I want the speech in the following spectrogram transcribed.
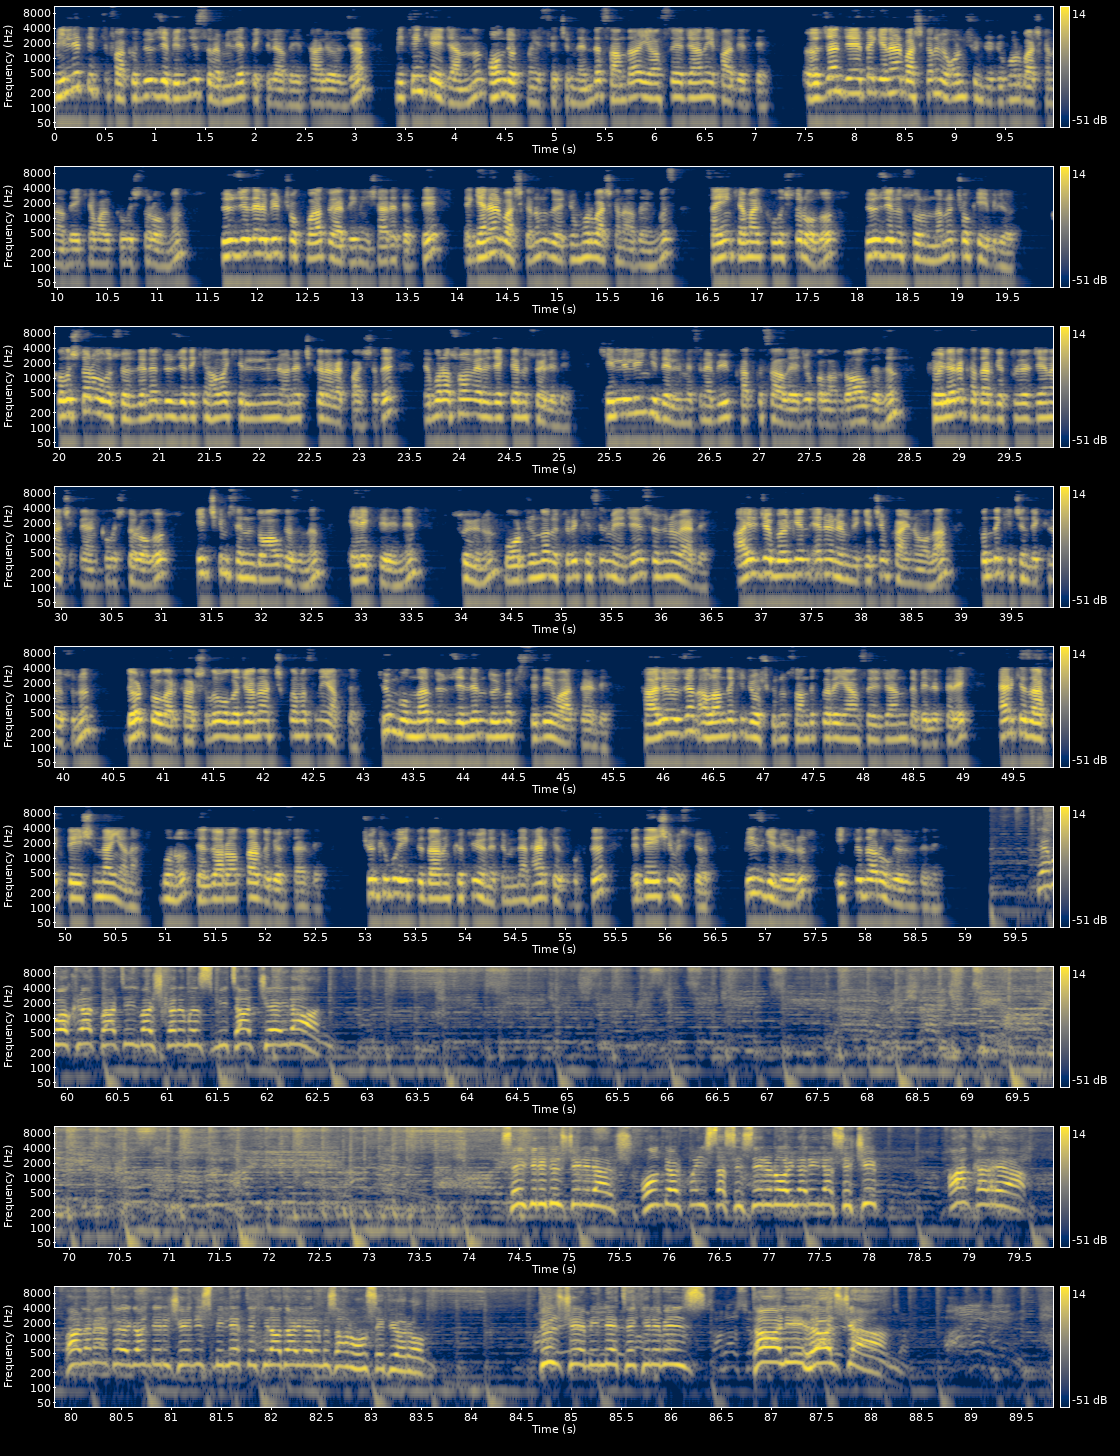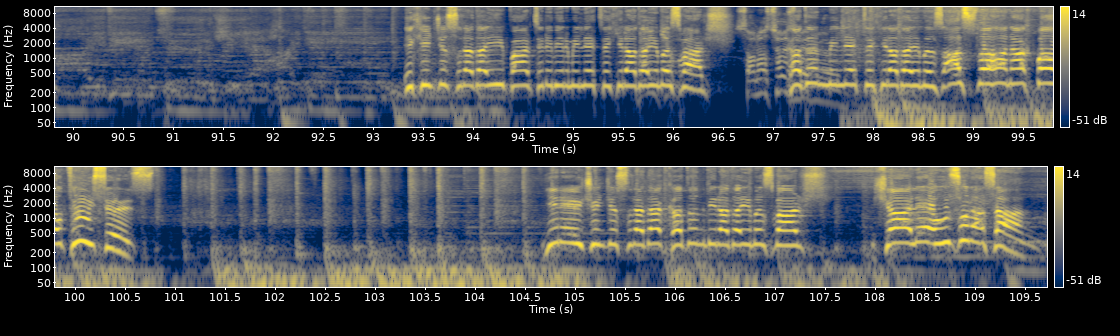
Millet İttifakı Düzce 1. sıra milletvekili adayı Talih Özcan, miting heyecanının 14 Mayıs seçimlerinde sandığa yansıyacağını ifade etti. Özcan, CHP Genel Başkanı ve 13. Cumhurbaşkanı adayı Kemal Kılıçdaroğlu'nun Düzcelere birçok vaat verdiğini işaret etti ve Genel Başkanımız ve Cumhurbaşkanı adayımız Sayın Kemal Kılıçdaroğlu Düzce'nin sorunlarını çok iyi biliyor. Kılıçdaroğlu sözlerine Düzce'deki hava kirliliğini öne çıkararak başladı ve buna son vereceklerini söyledi. Kirliliğin giderilmesine büyük katkı sağlayacak olan doğalgazın köylere kadar götürüleceğini açıklayan Kılıçdaroğlu, hiç kimsenin doğalgazının, elektriğinin, suyunun borcundan ötürü kesilmeyeceği sözünü verdi. Ayrıca bölgenin en önemli geçim kaynağı olan fındık içinde kilosunun 4 dolar karşılığı olacağını açıklamasını yaptı. Tüm bunlar Düzcelilerin duymak istediği vaatlerdi. Talih Özcan alandaki coşkunun sandıklara yansıyacağını da belirterek herkes artık değişimden yana. Bunu tezahüratlar da gösterdi. Çünkü bu iktidarın kötü yönetiminden herkes bıktı ve değişim istiyor. Biz geliyoruz, iktidar oluyoruz dedi. Demokrat Parti İl Başkanımız Mithat Ceylan. Sevgili Düzceliler, 14 Mayıs'ta sizlerin oylarıyla seçip Ankara'ya, parlamentoya göndereceğiniz milletvekili adaylarımızı anons ediyorum. Düzce Milletvekilimiz Talih Özcan. İkinci sırada İyi Partili bir milletvekili adayımız var. Kadın veriyorum. milletvekili adayımız Aslıhan Akbal Tüysüz. Yine üçüncü sırada kadın bir adayımız var. Şale Uzun Hasan.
